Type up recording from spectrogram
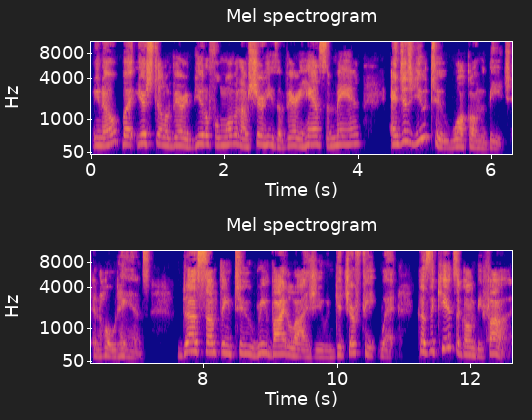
you know, but you're still a very beautiful woman. I'm sure he's a very handsome man. And just you two walk on the beach and hold hands does something to revitalize you and get your feet wet because the kids are going to be fine.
